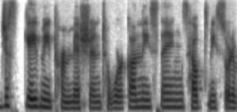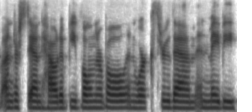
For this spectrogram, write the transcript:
just gave me permission to work on these things, helped me sort of understand how to be vulnerable and work through them and maybe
